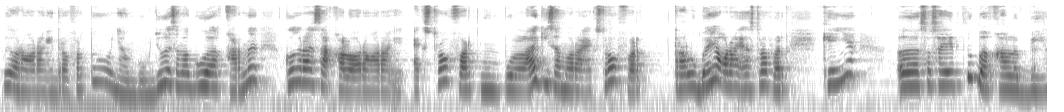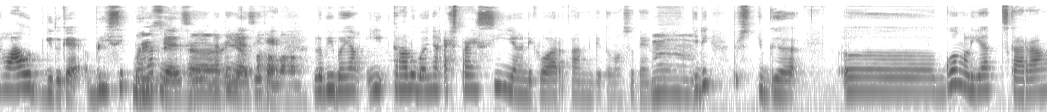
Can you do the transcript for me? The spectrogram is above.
wih orang-orang introvert tuh nyambung juga sama gue. Karena gue ngerasa kalau orang-orang ekstrovert ngumpul lagi sama orang ekstrovert terlalu banyak orang ekstrovert kayaknya eh, society tuh bakal lebih loud gitu. Kayak berisik, banget Berisik. gak sih? Nah, ngerti iya, gak sih? paham, kayak paham. lebih banyak terlalu banyak ekspresi yang dikeluarkan gitu maksudnya. Hmm. jadi terus juga eh gue ngelihat sekarang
